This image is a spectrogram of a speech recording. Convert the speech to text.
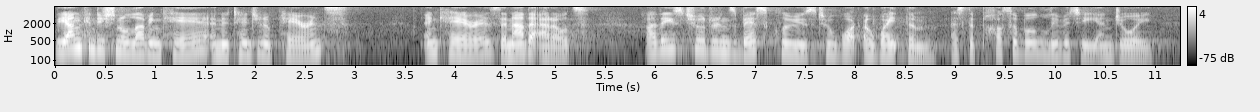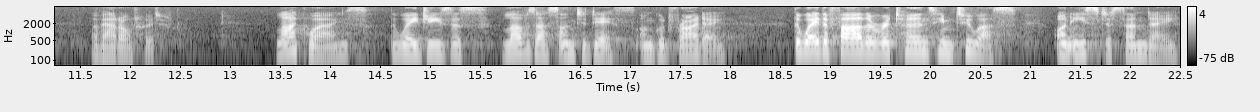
The unconditional loving care and attention of parents and carers and other adults are these children's best clues to what await them as the possible liberty and joy of adulthood. Likewise, the way Jesus loves us unto death on Good Friday, the way the Father returns him to us on Easter Sunday,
